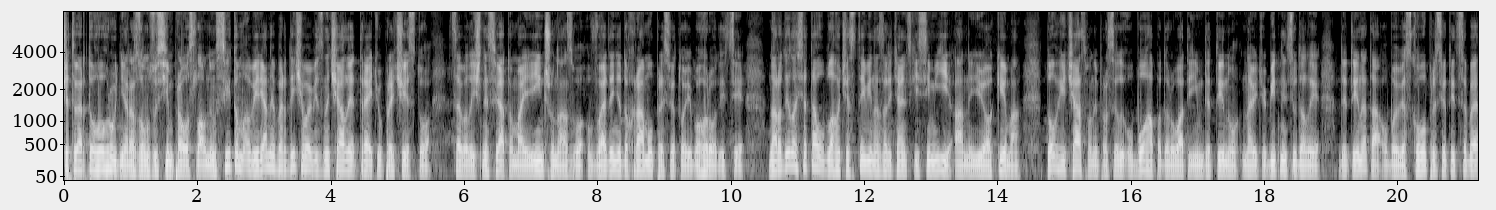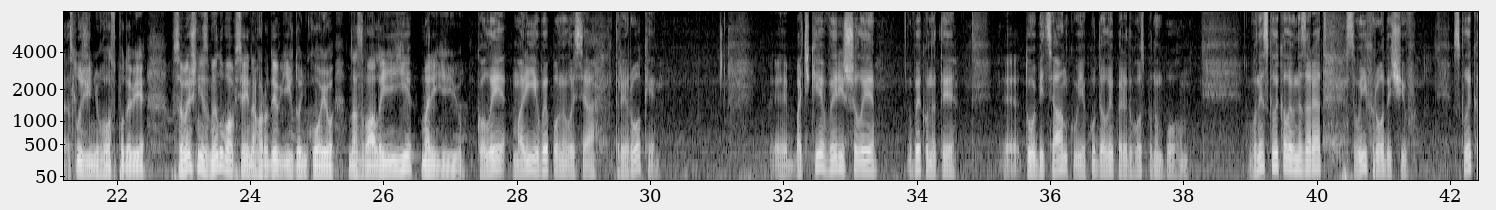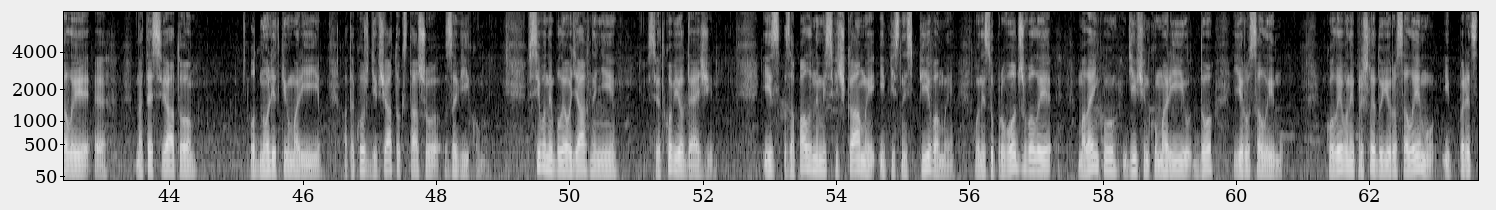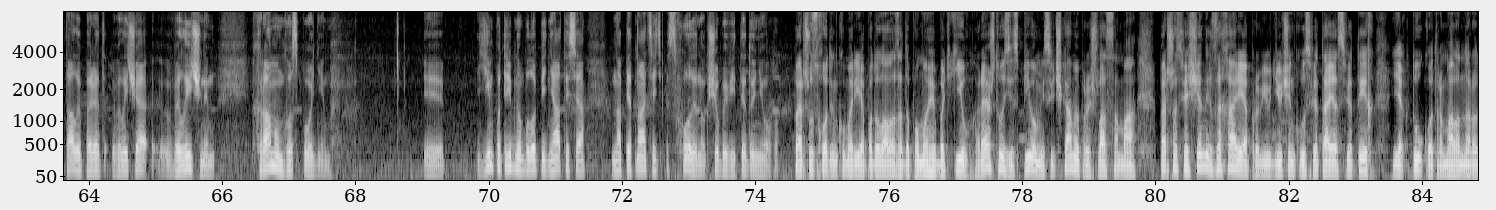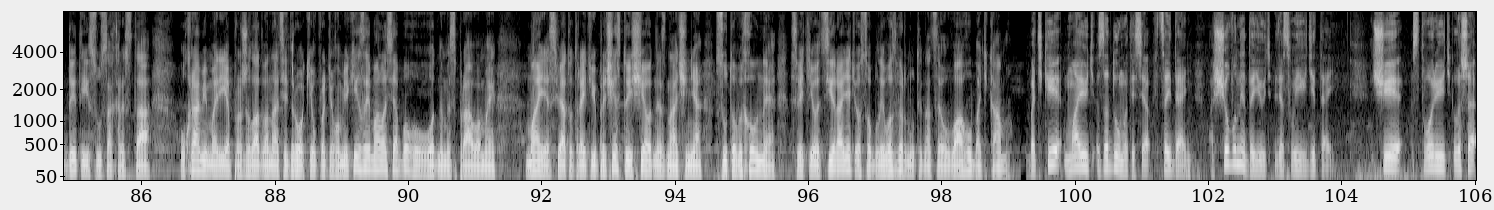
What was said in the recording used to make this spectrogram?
4 грудня разом з усім православним світом віряни Бердичева відзначали третю пречисту. Це величне свято має іншу назву введення до храму Пресвятої Богородиці. Народилася та у благочестивій назаритянській сім'ї Анни Йоакима. Довгий час вони просили у Бога подарувати їм дитину. Навіть обітницю дали дитина та обов'язково присвятить себе служінню Господові. Всевишній змилувався і нагородив їх донькою. Назвали її Марією. Коли Марії виповнилося три роки, е, батьки вирішили виконати е, ту обіцянку, яку дали перед Господом Богом. Вони скликали в Назарет своїх родичів, скликали е, на те свято однолітків Марії, а також дівчаток старшого за віком. Всі вони були одягнені в святкові одежі. Із запаленими свічками і піснеспівами вони супроводжували маленьку дівчинку Марію до Єрусалиму. Коли вони прийшли до Єрусалиму і предстали перед велича... величним храмом Господнім, е, їм потрібно було піднятися на 15 сходинок, щоб війти до нього. Першу сходинку Марія подолала за допомоги батьків, решту зі співом і свічками пройшла сама. Першосвященник Захарія провів дівчинку у святая святих, як ту, котра мала народити Ісуса Христа. У храмі Марія прожила 12 років, протягом яких займалася богоугодними справами. Має свято третьої причистої ще одне значення суто виховне. Святі отці радять особливо звернути на це увагу батькам. Батьки мають задуматися в цей день, а що вони дають для своїх дітей? Чи створюють лише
